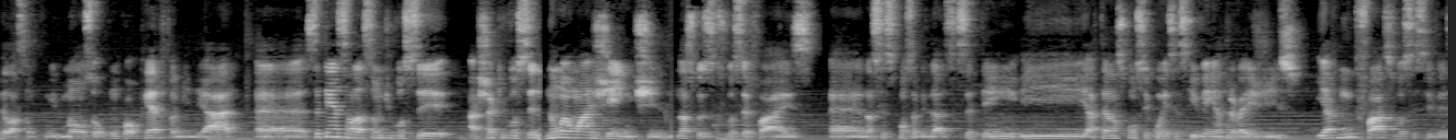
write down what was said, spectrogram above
relação com irmãos ou com qualquer familiar, é, você tem essa relação de você achar que você não é um agente nas coisas que você faz, é, nas responsabilidades que você tem e até nas consequências que vêm através disso. E é muito fácil você se ver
